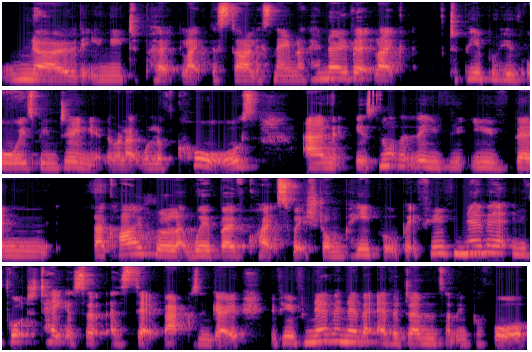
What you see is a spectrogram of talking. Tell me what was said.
know that you need to put like the stylist name. Like I know that like to people who've always been doing it, they were like, well, of course. And it's not that you've, you've then like I feel like we're both quite switched on people. But if you've never, you've got to take a, a, step backwards and go. If you've never, never, ever done something before,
